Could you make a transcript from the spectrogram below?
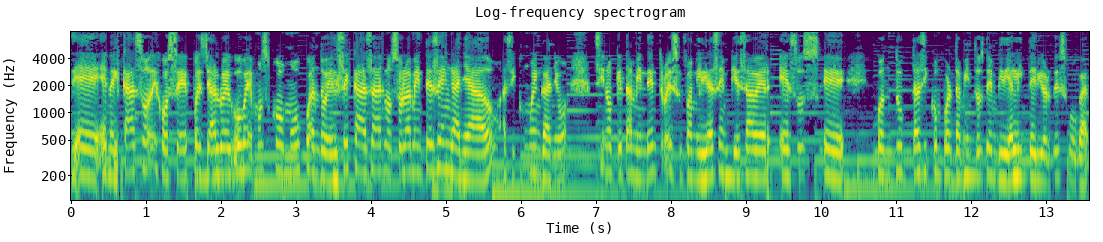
eh, en el caso de José, pues ya luego vemos cómo cuando él se casa, no solamente es engañado, así como engañó, sino que también dentro de su familia se empieza a ver esos eh, conductas y comportamientos de envidia al interior de su hogar.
